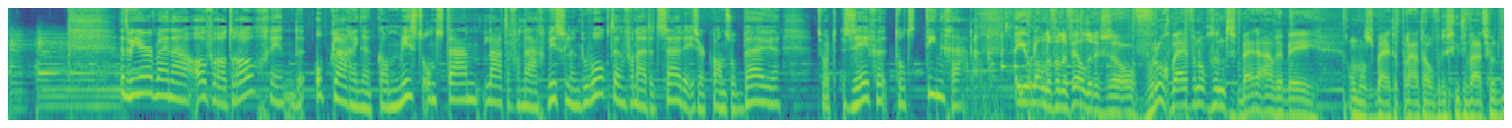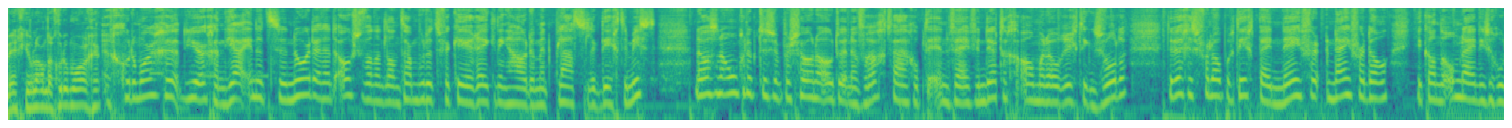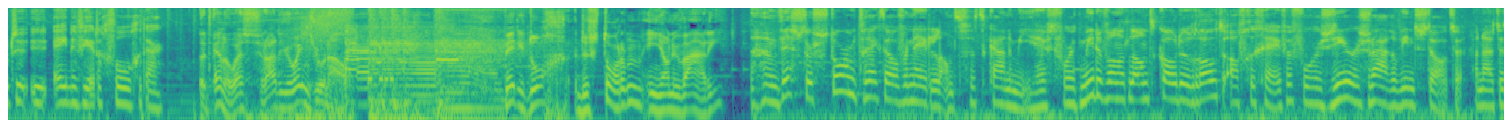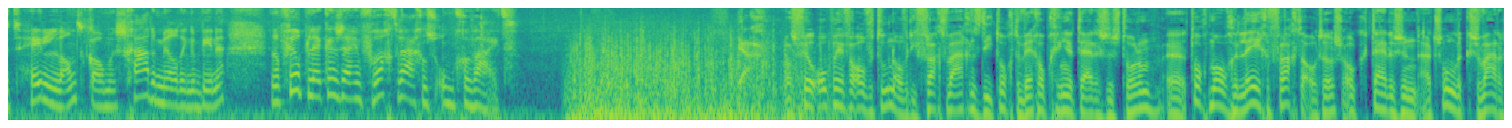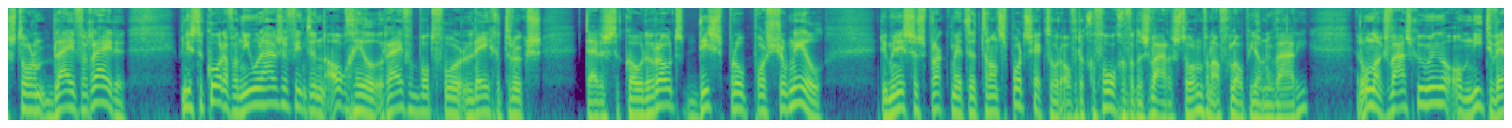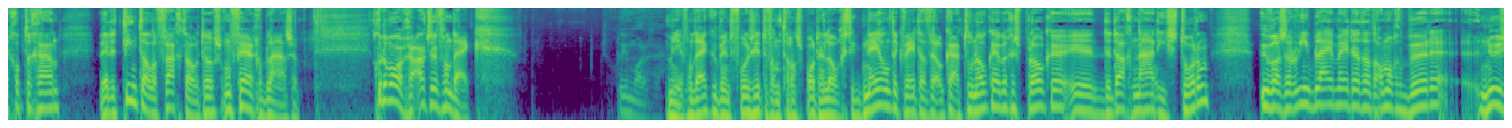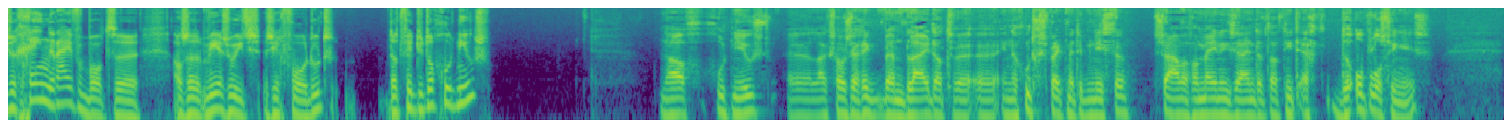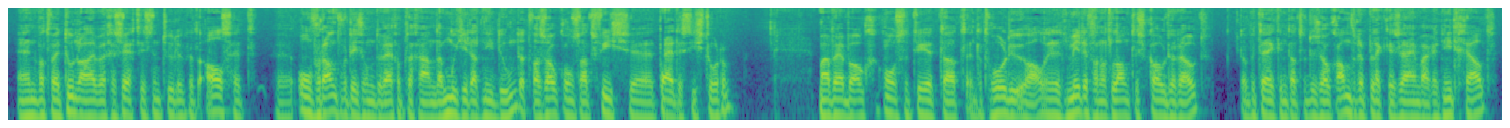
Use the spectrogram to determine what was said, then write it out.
Het weer bijna overal droog. In de opklaringen kan mist ontstaan. Later vandaag wisselend bewolkt en vanuit het zuiden is er kans op buien. Het wordt 7 tot 10 graden. En Jolande van der Velder is al vroeg bij vanochtend bij de AWB... om ons bij te praten over de situatie op de weg. Jolanda, goedemorgen. Goedemorgen, Jurgen. Ja, in het noorden en het oosten van het land... daar moet het verkeer rekening houden met plaatselijk dichte mist. Er was een ongeluk tussen een personenauto en een vrachtwagen... op de N35 Almelo richting Zwolle. De weg is voorlopig dicht bij Never, Nijverdal. Je kan de omleidingsroute U41 volgen daar. Het NOS Radio 1-journaal. Weet ik nog, de storm in januari... Een westerstorm trekt over Nederland. Het KNMI heeft voor het midden van het land code rood afgegeven... voor zeer zware windstoten. Vanuit het hele land komen schademeldingen binnen... en op veel plekken zijn vrachtwagens omgewaaid. Ja, er was veel ophef over toen, over die vrachtwagens... die toch de weg op gingen tijdens de storm. Uh, toch mogen lege vrachtauto's ook tijdens een uitzonderlijk zware storm blijven rijden. Minister Cora van Nieuwenhuizen vindt een algeheel rijverbod voor lege trucks... tijdens de code rood disproportioneel. De minister sprak met de transportsector over de gevolgen van de zware storm van afgelopen januari. En ondanks waarschuwingen om niet de weg op te gaan... werden tientallen vrachtauto's omvergeblazen. Goedemorgen, Arthur van Dijk. Goedemorgen. Meneer Van Dijk, u bent voorzitter van Transport en Logistiek Nederland. Ik weet dat we elkaar toen ook hebben gesproken, eh, de dag na die storm. U was er ook niet blij mee dat dat allemaal gebeurde. Nu is er geen rijverbod eh, als er weer zoiets zich voordoet. Dat vindt u toch goed nieuws? Nou, goed nieuws. Uh, laat ik zo zeggen, ik ben blij dat we in een goed gesprek met de minister... samen van mening zijn dat dat niet echt de oplossing is. En wat wij toen al hebben gezegd is natuurlijk dat als het uh, onverantwoord is om de weg op te gaan, dan moet je dat niet doen. Dat was ook ons advies tijdens die storm. Maar we hebben ook geconstateerd dat, en dat hoorde u al, in het midden van het land is code rood. Dat betekent dat er dus ook andere plekken zijn waar het niet geldt.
